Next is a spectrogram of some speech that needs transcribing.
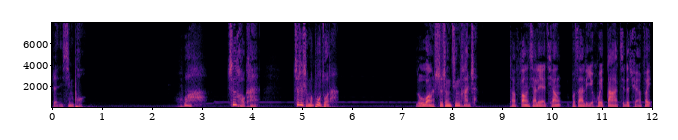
人心魄。哇，真好看！这是什么布做的？卢旺失声惊叹着，他放下猎枪，不再理会大吉的犬吠，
